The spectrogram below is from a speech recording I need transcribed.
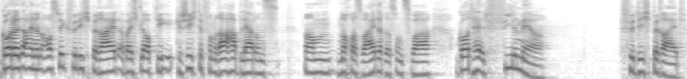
Gott hat einen Ausweg für dich bereit, aber ich glaube, die Geschichte von Rahab lehrt uns ähm, noch was weiteres. Und zwar, Gott hält viel mehr für dich bereit,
